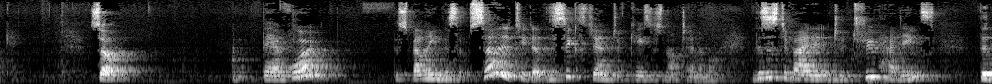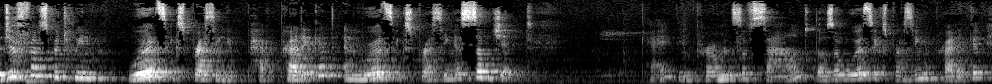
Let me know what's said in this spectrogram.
Okay. So, therefore, dispelling this absurdity that the sixth genitive case is not tenable. This is divided into two headings. The difference between words expressing a predicate and words expressing a subject. Okay, the impermanence of sound. Those are words expressing a predicate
